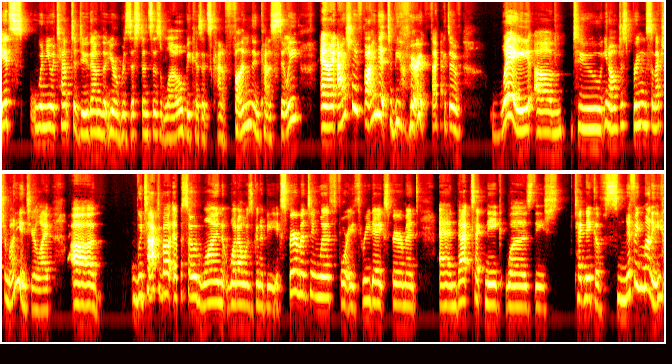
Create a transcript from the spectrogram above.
it's when you attempt to do them that your resistance is low because it's kind of fun and kind of silly. And I actually find it to be a very effective way um, to, you know, just bring some extra money into your life. Uh, we talked about episode one, what I was going to be experimenting with for a three day experiment. And that technique was the technique of sniffing money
